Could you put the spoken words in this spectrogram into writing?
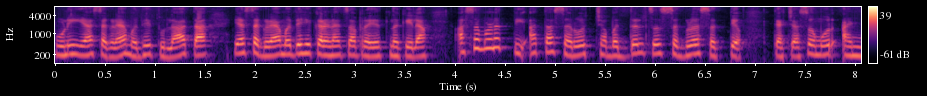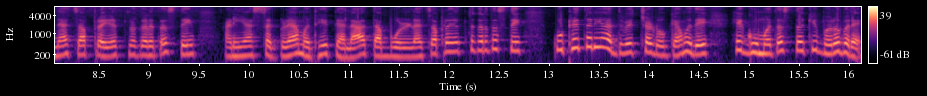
कुणी या सगळ्यामध्ये तुला आता या सगळ्यामध्ये हे करण्याचा प्रयत्न केला? असं म्हणत ती आता सरोजच्या सगळं सत्य त्याच्यासमोर आणण्याचा प्रयत्न करत असते आणि या सगळ्यामध्ये त्याला आता बोलण्याचा प्रयत्न करत असते. कुठेतरी अद्वैतच्या डोक्यामध्ये हे घुमत असतं की बरोबर आहे.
